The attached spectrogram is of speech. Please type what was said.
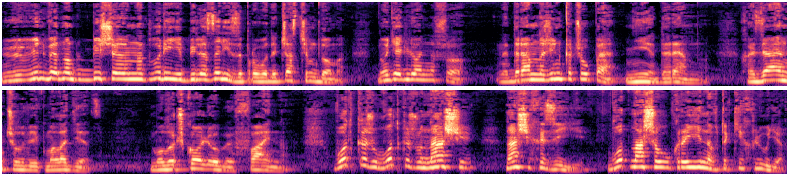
Він, видно, більше на дворі біля заліза проводить час, чим вдома. Ну, дядь Льонь, ну що, не даремно жінка човпе? Ні, даремно. Хазяїн чоловік, молодець. Молочко любить, файно. От кажу, от кажу, наші, наші хазяї. От наша Україна в таких людях.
